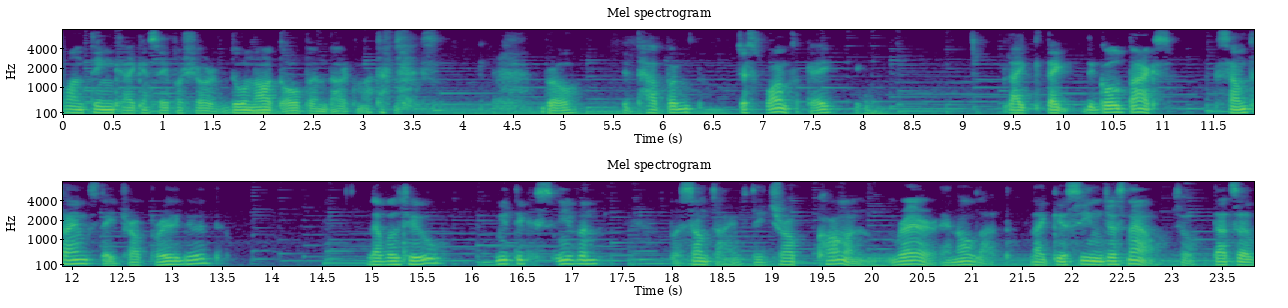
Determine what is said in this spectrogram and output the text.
One thing I can say for sure, do not open dark matter packs. Bro, it happened just once, okay? like like the gold packs sometimes they drop really good. Level 2 mythics even but sometimes they drop common rare and all that like you seen just now. So that's a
